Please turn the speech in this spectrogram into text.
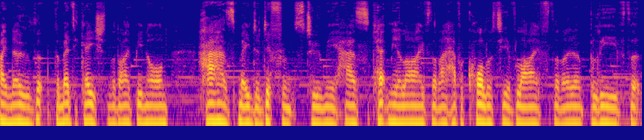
I know that the medication that I've been on has made a difference to me, has kept me alive, that I have a quality of life that I don't believe that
